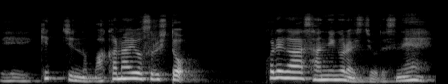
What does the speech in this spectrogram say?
えー、キッチンのまかないをする人。これが3人ぐらい必要ですね。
